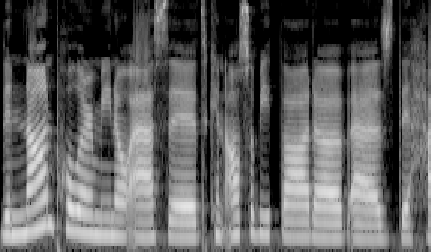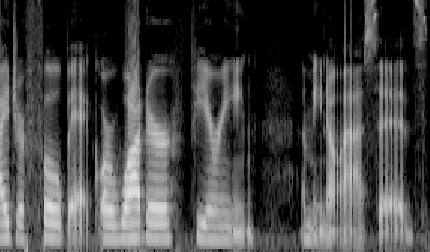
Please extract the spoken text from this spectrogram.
the nonpolar amino acids can also be thought of as the hydrophobic or water fearing amino acids.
